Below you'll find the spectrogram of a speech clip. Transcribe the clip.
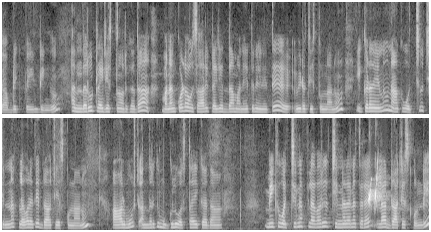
ఫ్యాబ్రిక్ పెయింటింగ్. అందరూ ట్రై చేస్తున్నారు కదా. మనం కూడా ఒకసారి ట్రై చేద్దామని అయితే నేనైతే వీడియో తీస్తున్నాను. ఇక్కడ నేను నాకు వచ్చిన చిన్న ఫ్లవర్ అయితే డ్రా చేసుకున్నాను. ఆల్మోస్ట్ అందరికీ ముగ్గులు వస్తాయి కదా. మీకు వచ్చిన ఫ్లవర్ చిన్నదైనా సరే ఇలా డ్రా చేసుకోండి.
